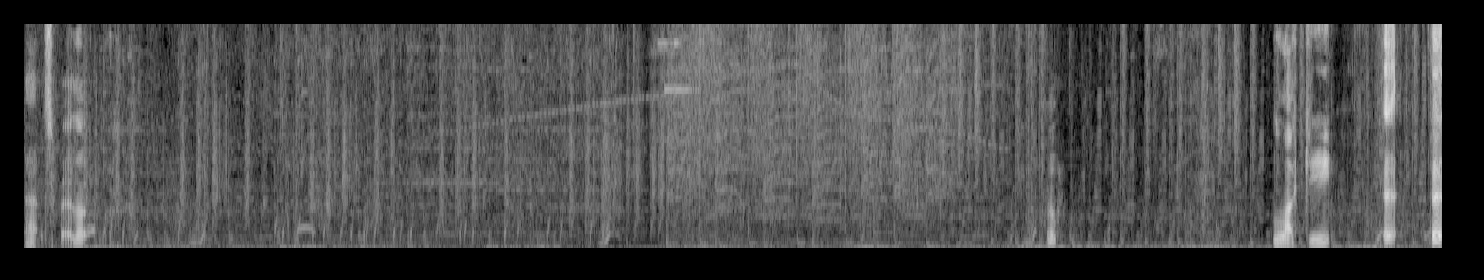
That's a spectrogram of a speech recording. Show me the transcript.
That's better. Lucky. Uh.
